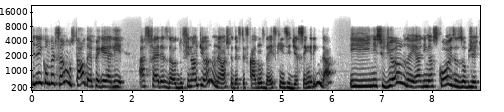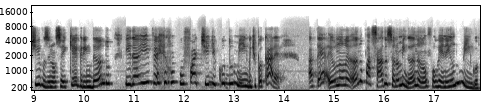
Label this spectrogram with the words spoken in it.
E daí conversamos tal, daí eu peguei ali as férias do, do, final de ano, né? Eu acho que eu deve ter ficado uns 10, 15 dias sem grindar. E início de ano, né, alinha as coisas, os objetivos e não sei o que, grindando. E daí veio o fatídico domingo. Tipo, cara, até eu não. Ano passado, se eu não me engano, eu não folguei nenhum domingo.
